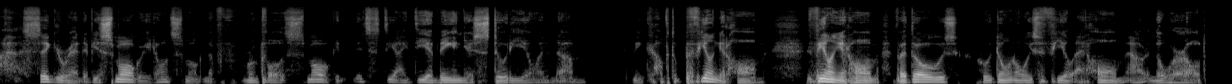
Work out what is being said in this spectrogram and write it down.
a cigarette. If you smoke or you don't smoke in the room full of smoke, it, it's the idea of being in your studio and um, being comfortable, feeling at home, feeling at home for those who don't always feel at home out in the world.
